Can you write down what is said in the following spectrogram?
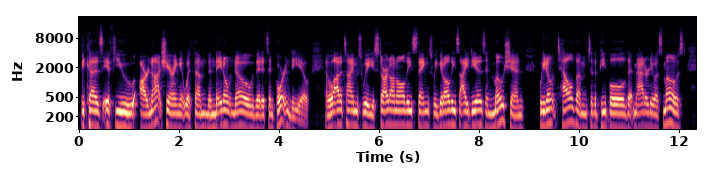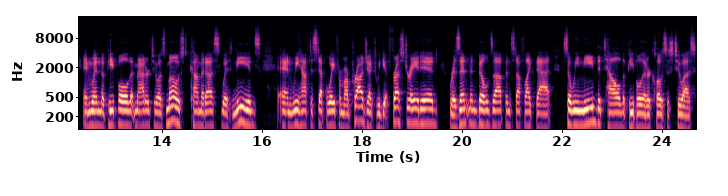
Because if you are not sharing it with them, then they don't know that it's important to you. And a lot of times we start on all these things, we get all these ideas in motion, we don't tell them to the people that matter to us most. And when the people that matter to us most come at us with needs and we have to step away from our project, we get frustrated, resentment builds up, and stuff like that. So we need to tell the people that are closest to us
